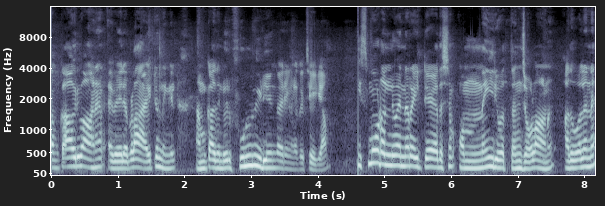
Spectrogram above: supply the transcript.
നമുക്ക് ആ ഒരു വാഹനം അവൈലബിൾ ആയിട്ടുണ്ടെങ്കിൽ നമുക്ക് അതിന്റെ ഒരു ഫുൾ വീഡിയോയും കാര്യങ്ങളൊക്കെ ചെയ്യാം. ഈസ് മോഡലിന് തന്നെ റേറ്റ് ഏകദേശം ഒന്ന് ഇരുപത്തഞ്ചോളാണ് അതുപോലെ തന്നെ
